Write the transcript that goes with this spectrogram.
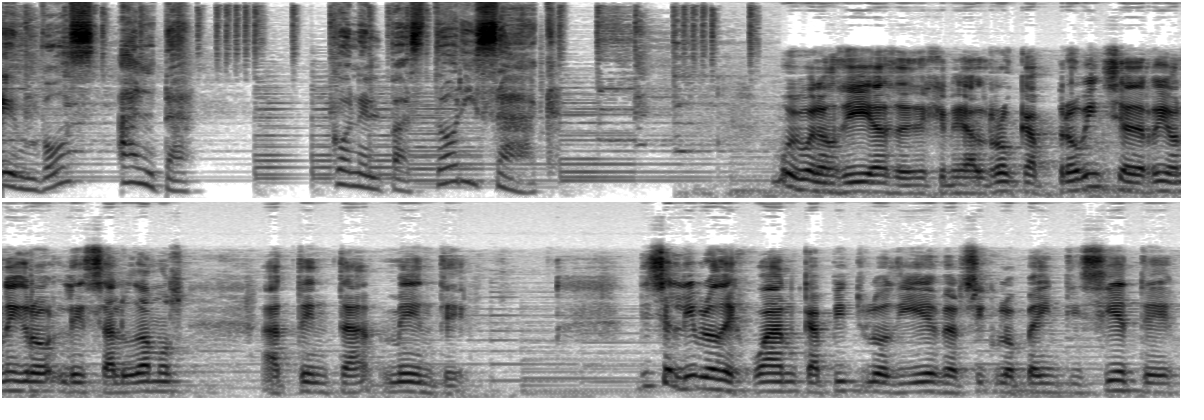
En voz alta, con el pastor Isaac. Muy buenos días desde General Roca, provincia de Río Negro. Les saludamos atentamente. Dice el libro de Juan capítulo 10 versículo 27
